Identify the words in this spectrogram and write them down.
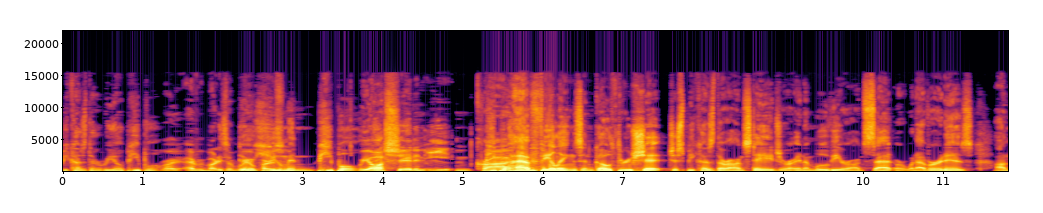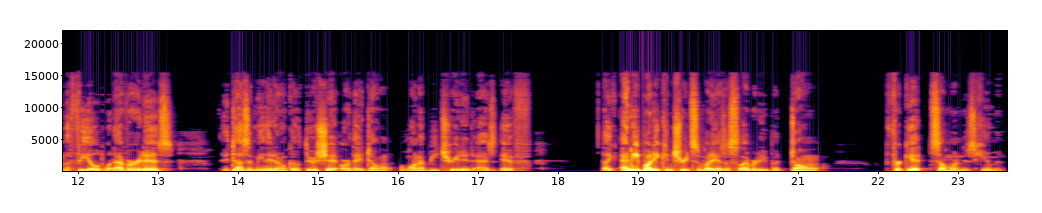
because they're real people. Right. Everybody's a real They're person. human people. We all They- shit and eat and cry. people have feelings and go through shit just because they're on stage or in a movie or on set or whatever it is on the field whatever it is it doesn't mean they don't go through shit or they don't want to be treated as if like anybody can treat somebody as a celebrity but don't forget someone is human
